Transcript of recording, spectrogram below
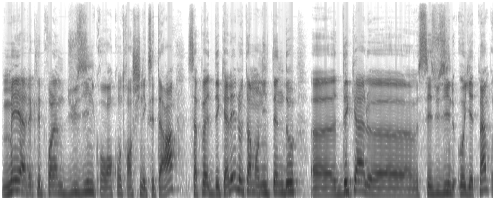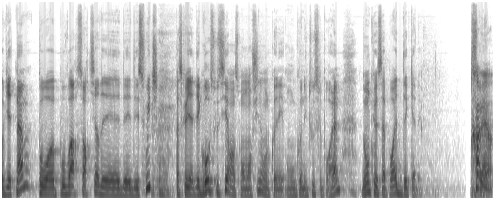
mais avec les problèmes d'usine qu'on rencontre en Chine, etc., ça peut être décalé. Notamment, Nintendo euh, décale euh, ses usines au Vietnam, au Vietnam pour pouvoir sortir des, des- des Switch, parce qu'il y a des gros soucis en ce moment en Chine, on, le connaît, on connaît tous le problème, donc ça pourrait être décalé. Très bien.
